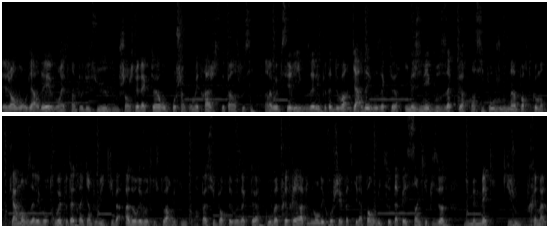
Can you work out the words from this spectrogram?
les gens vont regarder, vont être un peu déçus, vous changerez d'acteur au prochain court métrage, c'est pas un souci. Dans la web série, vous allez peut-être devoir garder vos acteurs. Imaginez que vos acteurs principaux jouent n'importe comment. Clairement, vous allez vous retrouver peut-être avec un public qui va adorer votre histoire, mais qui ne pourra pas supporter vos acteurs. Du coup, va très très rapidement décrocher parce qu'il a pas envie de se taper 5 épisodes du même mec qui joue très mal.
